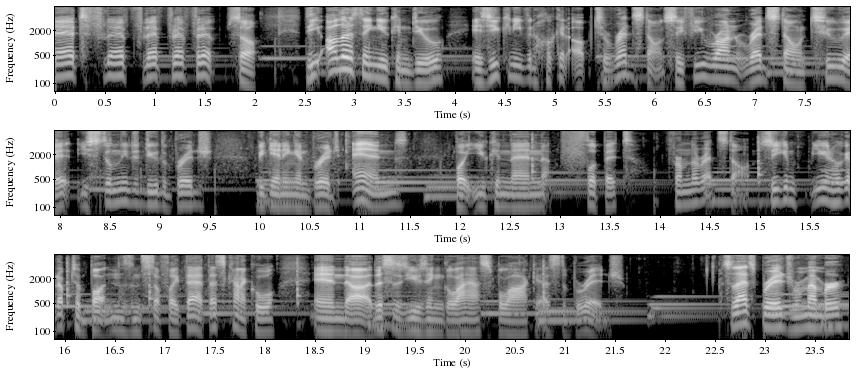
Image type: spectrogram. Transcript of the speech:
it, flip, flip, flip, flip. So the other thing you can do is you can even hook it up to redstone. So if you run redstone to it, you still need to do the bridge beginning and bridge end, but you can then flip it from the redstone. So you can you can hook it up to buttons and stuff like that. That's kind of cool. And uh, this is using glass block as the bridge. So that's bridge. Remember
